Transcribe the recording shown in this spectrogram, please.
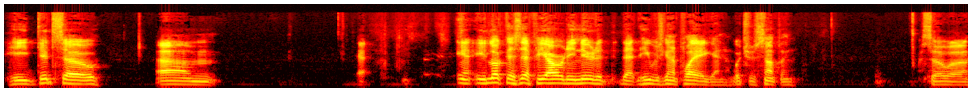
he did so um, he looked as if he already knew that, that he was going to play again, which was something. So uh,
